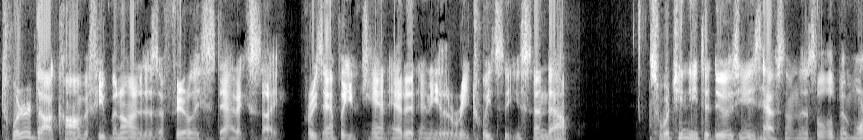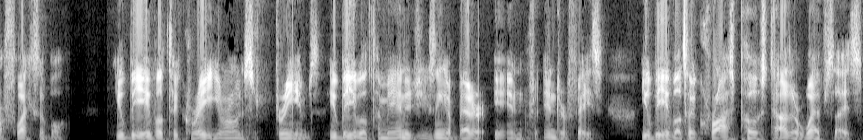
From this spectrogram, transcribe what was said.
Twitter.com, if you've been on it, is a fairly static site. For example, you can't edit any of the retweets that you send out. So, what you need to do is you need to have something that's a little bit more flexible. You'll be able to create your own streams. You'll be able to manage using a better in- interface you'll be able to cross post to other websites.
